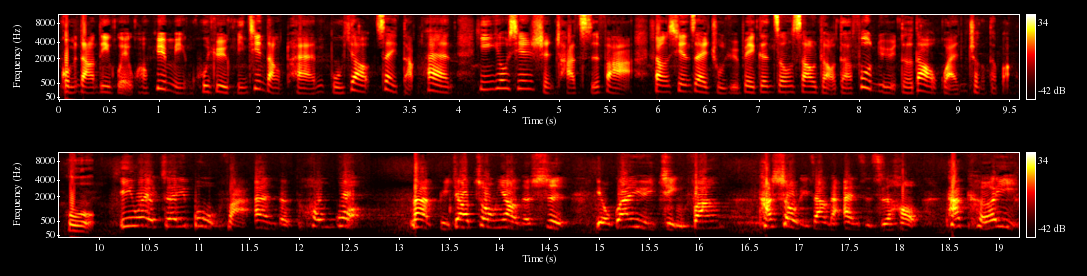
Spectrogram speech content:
国民党立委黄玉敏呼吁民进党团不要再档案，应优先审查此法，让现在处于被跟踪骚扰的妇女得到完整的保护。因为这一部法案的通过，那比较重要的是有关于警方他受理这样的案子之后，他可以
